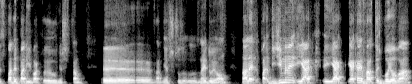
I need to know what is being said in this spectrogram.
y, składy paliwa, które również się tam y, y, w Naddniestrzu znajdują. No ale widzimy, jak, jak, jaka jest wartość bojowa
